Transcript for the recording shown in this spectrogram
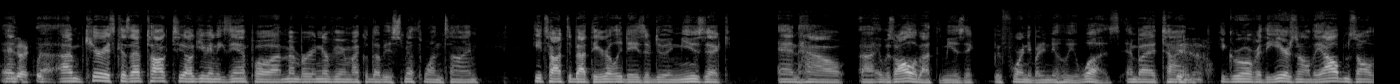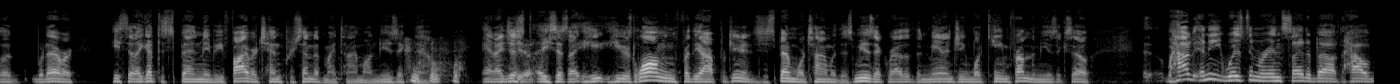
and, exactly. Uh, I'm curious because I've talked to. I'll give you an example. I remember interviewing Michael W. Smith one time. He talked about the early days of doing music and how uh, it was all about the music before anybody knew who he was. And by the time yeah. he grew over the years and all the albums and all the whatever, he said I got to spend maybe five or ten percent of my time on music now. and I just yeah. he says I, he he was longing for the opportunity to spend more time with his music rather than managing what came from the music. So how any wisdom or insight about how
